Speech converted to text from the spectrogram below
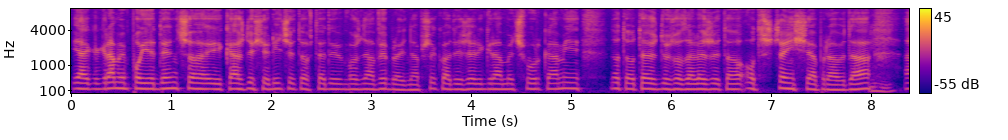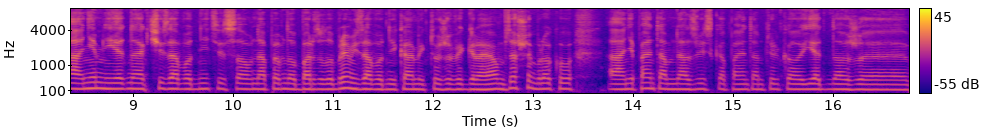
jak gramy pojedynczo i każdy się liczy, to wtedy można wybrać. Na przykład, jeżeli gramy czwórkami, no to też dużo zależy to od szczęścia, prawda? Mhm. A niemniej jednak ci zawodnicy są na pewno bardzo dobrymi zawodnikami, którzy wygrają. W zeszłym roku, a nie pamiętam nazwiska, pamiętam tylko jedno, że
